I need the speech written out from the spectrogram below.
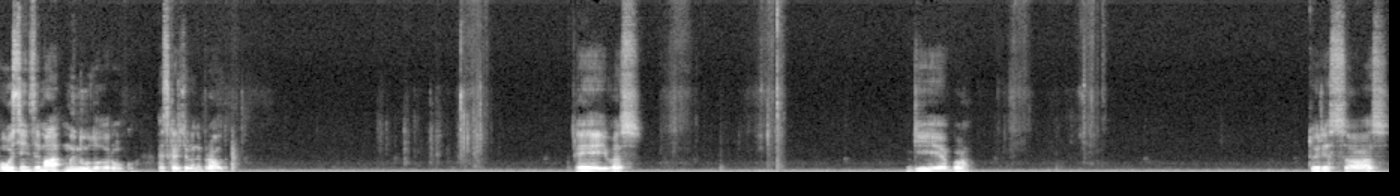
осінь, зима минулого року? Ви скажете, ви неправду. Ейвас. Гебо. Торісас.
